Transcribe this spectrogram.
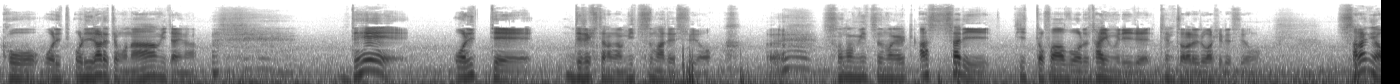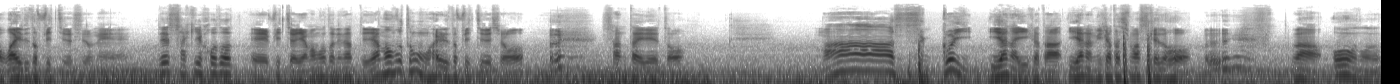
こう、降り、降りられてもなーみたいな。で、降りて出てきたのが三つ間ですよ。その三つ間があっさりヒット、ファーボール、タイムリーで点取られるわけですよ。さらにはワイルドピッチですよね。で、先ほど、えー、ピッチャー山本になって、山本もワイルドピッチでしょ ?3 対0と。まあ、すっごい嫌な言い方、嫌な見方しますけど、まあ、王の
